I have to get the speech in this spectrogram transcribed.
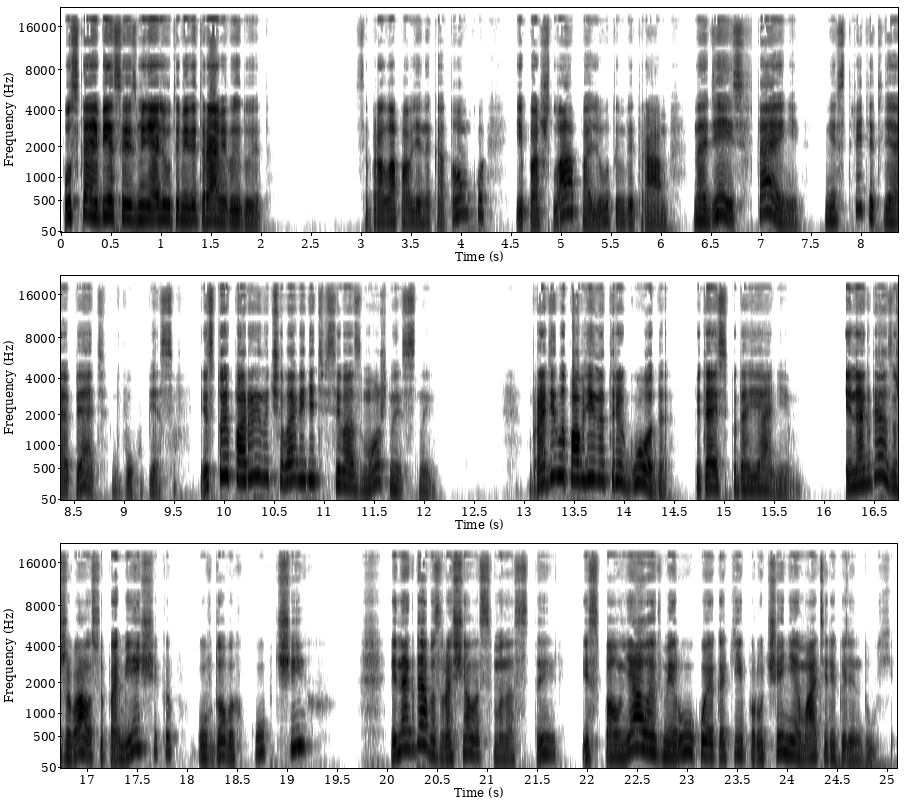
Пускай бесы из меня лютыми ветрами выдует. Собрала павлина котомку и пошла по лютым ветрам, надеясь в тайне, не встретит ли опять двух бесов. И с той поры начала видеть всевозможные сны. Бродила павлина три года, питаясь подаянием. Иногда заживалась у помещиков, у вдовых купчих, иногда возвращалась в монастырь, исполняла в миру кое-какие поручения матери Галендухи.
